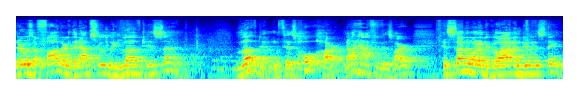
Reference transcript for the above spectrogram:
There was a father that absolutely loved his son, loved him with his whole heart, not half of his heart. His son wanted to go out and do his thing.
